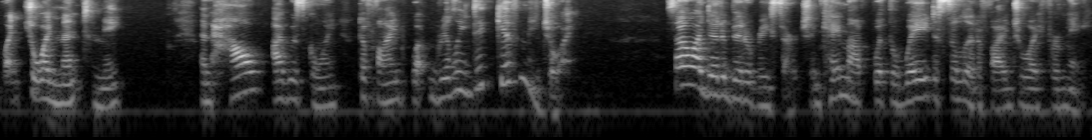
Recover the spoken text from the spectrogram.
what joy meant to me, and how I was going to find what really did give me joy. So I did a bit of research and came up with a way to solidify joy for me.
